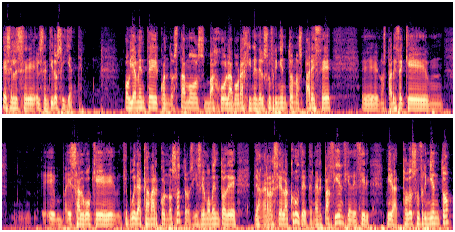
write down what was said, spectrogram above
es el, el, sentido siguiente. Obviamente, cuando estamos bajo la vorágine del sufrimiento, nos parece eh, nos parece que mm, eh, es algo que, que, puede acabar con nosotros y es el momento de, de agarrarse a la cruz, de tener paciencia, decir, mira, todo sufrimiento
